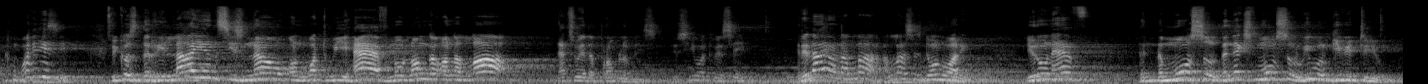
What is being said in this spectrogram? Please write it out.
Why is it? Because the reliance is now on what we have, no longer on Allah. That's where the problem is. You see what we're saying? Rely on Allah. Allah says, don't worry. You don't have the, the morsel, the next morsel, we will give it to you.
